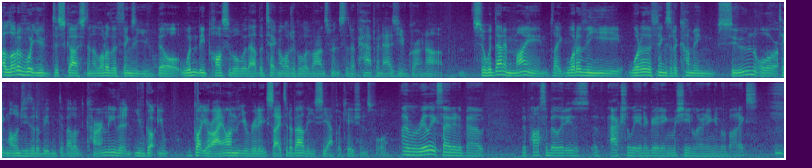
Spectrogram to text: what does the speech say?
a lot of what you've discussed and a lot of the things that you've built wouldn't be possible without the technological advancements that have happened as you've grown up. So with that in mind, like what are the what are the things that are coming soon or technologies that are being developed currently that you've got you got your eye on that you're really excited about that you see applications for? I'm really excited about the possibilities of actually integrating machine learning and robotics. Mm.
